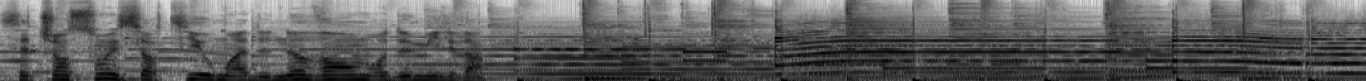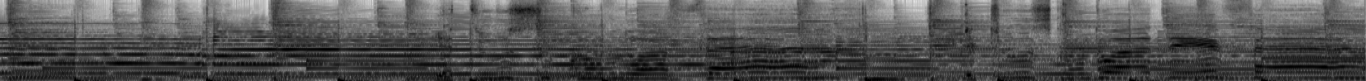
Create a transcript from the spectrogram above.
Cette chanson est sortie au mois de novembre 2020. Doit faire et tout ce qu'on doit défaire.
